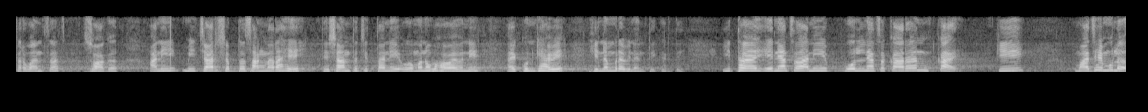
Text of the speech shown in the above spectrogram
सर्वांचंच स्वागत. आणि मी चार शब्द सांगणार आहे ते शांत चित्ताने व मनोभावाने ऐकून घ्यावे ही नम्र विनंती करते. इथं येण्याचं आणि बोलण्याचं कारण काय? की माझे मुलं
